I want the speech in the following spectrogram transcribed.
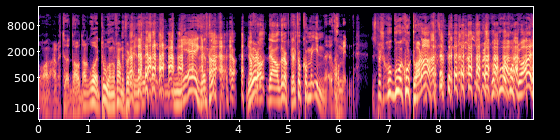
å, nei, vet du, da, da går to ganger 45 meget fort. Ja. Du gjør det? Det er aldri aktuelt å komme inn. Kom inn. Det spørs hvor gode kort du har, da! Det spørs hvor gode kort du har.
